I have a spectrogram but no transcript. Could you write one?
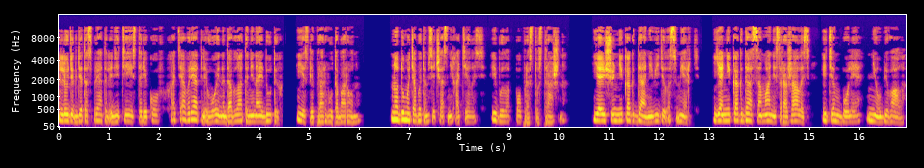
Люди где-то спрятали детей и стариков, хотя вряд ли воины Довлата не найдут их, если прорвут оборону. Но думать об этом сейчас не хотелось, и было попросту страшно. Я еще никогда не видела смерть. Я никогда сама не сражалась и тем более не убивала.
